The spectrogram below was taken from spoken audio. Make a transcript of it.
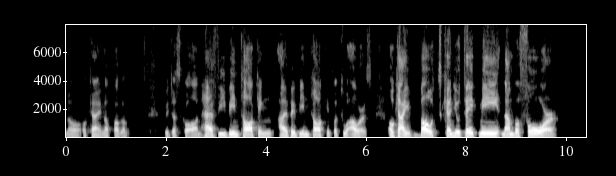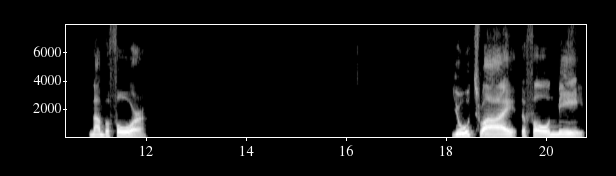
No, okay, no problem. We just go on. Have we been talking? Have we been talking for two hours? Okay, both. Can you take me number four? Number four. You try the phone me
